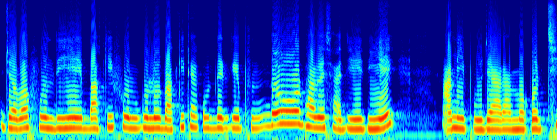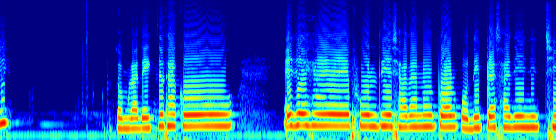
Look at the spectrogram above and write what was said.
জবা ফুল দিয়ে, বাকি ফুলগুলো বাকি ঠাকুরদেরকে সুন্দরভাবে সাজিয়ে দিয়ে আমি পূজা আরম্ভ করছি। তোমরা দেখতে থাকো। এই যে এখানে ফুল দিয়ে সাজানোর পর প্রদীপটা সাজিয়ে নিচ্ছি।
